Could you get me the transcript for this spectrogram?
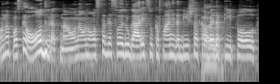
ona postaje odvratna, ona ono ostavlja svoju drugaricu u kafani da bi išla kao Da, better da. people,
